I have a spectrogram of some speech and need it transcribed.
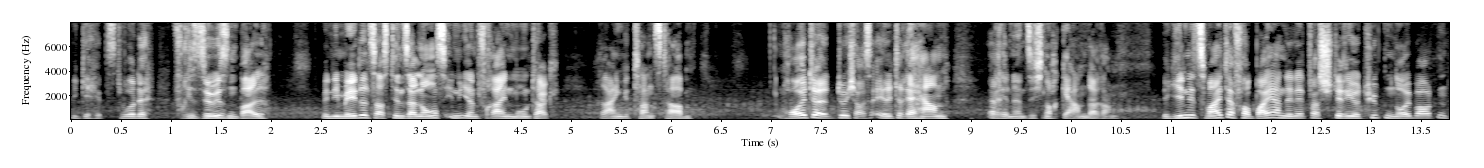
wie gehetzt wurde, Friseusenball, wenn die Mädels aus den Salons in ihren freien Montag reingetanzt haben. Heute durchaus ältere Herren erinnern sich noch gern daran. Wir gehen jetzt weiter vorbei an den etwas stereotypen Neubauten,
